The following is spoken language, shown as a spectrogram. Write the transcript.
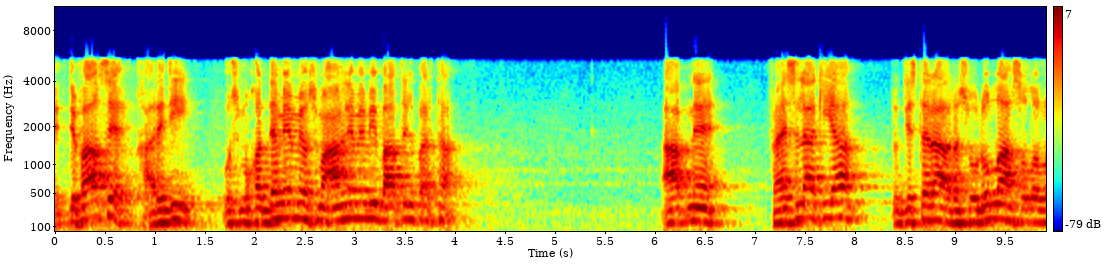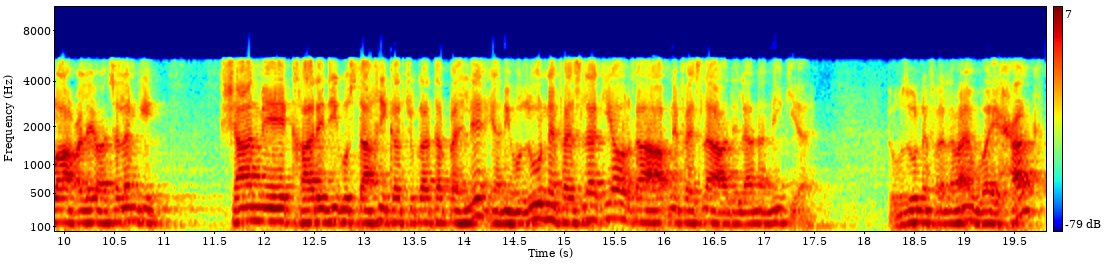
इत्तेफाक से खारिजी उस मुकदमे में उस मामले में भी बातिल पर था। आपने फैसला किया तो जिस तरह रसूलुल्लाह सल्लल्लाहु अलैहि वसल्लम की शान में एक खारिजी गुस्ताखी कर चुका था पहले यानी हुजूर ने फैसला किया और कहा आपने फैसला आदिलाना नहीं किया है। तो हुजूर ने फरमाया वही हक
